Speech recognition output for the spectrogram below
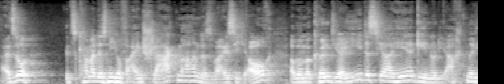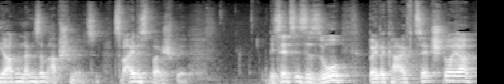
Also Jetzt kann man das nicht auf einen Schlag machen, das weiß ich auch, aber man könnte ja jedes Jahr hergehen und die 8 Milliarden langsam abschmelzen. Zweites Beispiel. Bis jetzt ist es so, bei der Kfz-Steuer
